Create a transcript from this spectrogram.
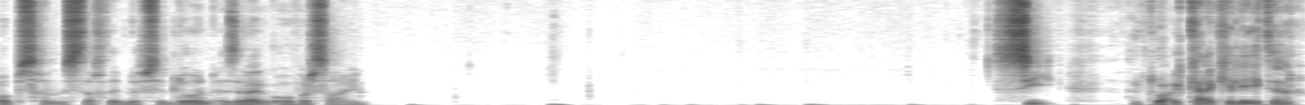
oops خلينا نستخدم نفس اللون الأزرق over sine C بتروح ال calculator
